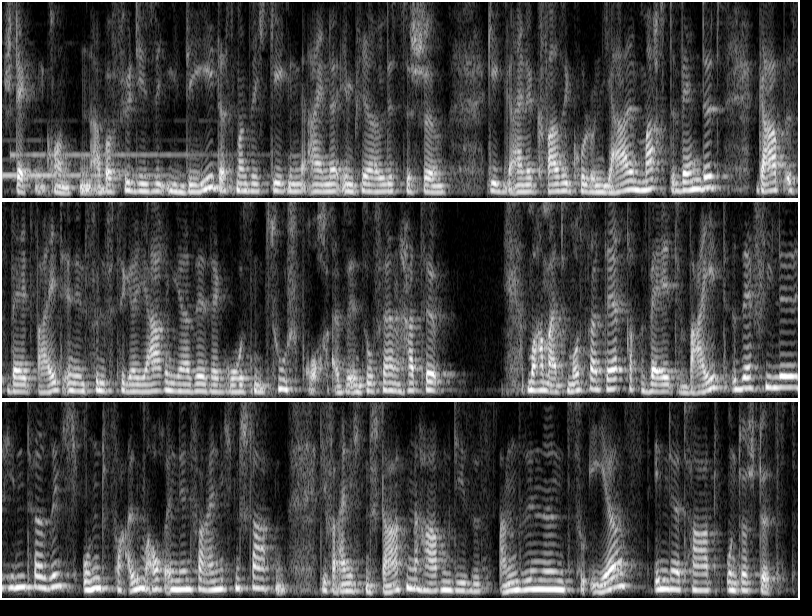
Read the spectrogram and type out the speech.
stecken konnten. Aber für diese Idee, dass man sich gegen eine imperialistische, gegen eine quasi Kolonialmacht wendet, gab es weltweit in den 50er Jahren ja sehr, sehr großen Zuspruch. Also insofern hatte Mohammad Mossadegh weltweit sehr viele hinter sich und vor allem auch in den Vereinigten Staaten. Die Vereinigten Staaten haben dieses Ansinnen zuerst in der Tat unterstützt.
